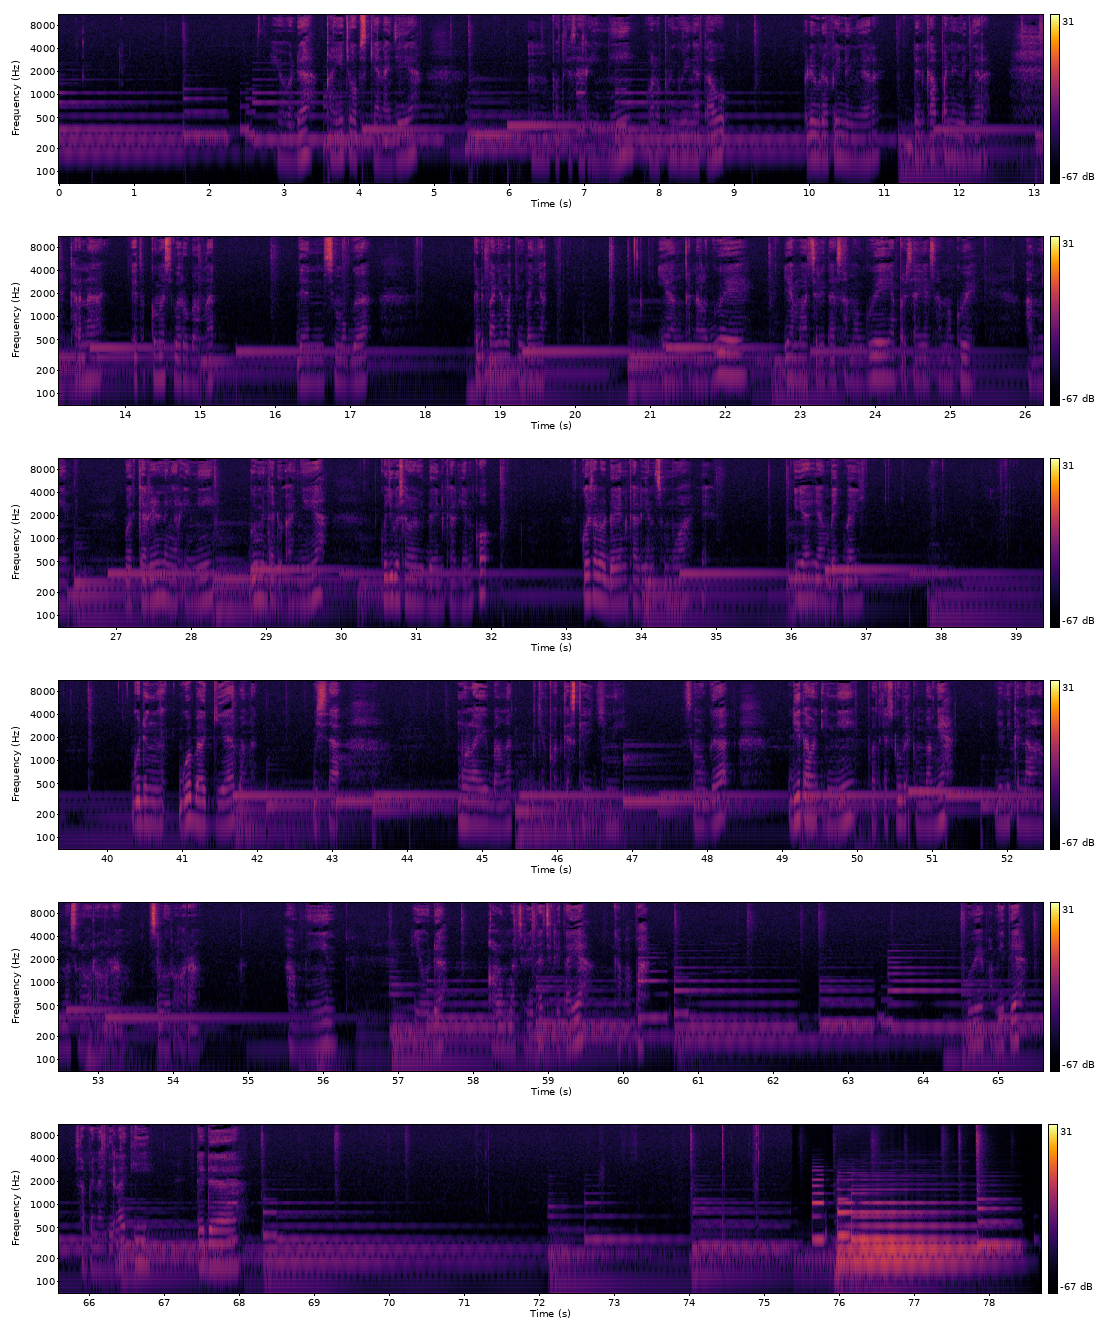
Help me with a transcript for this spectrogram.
Ya udah kayaknya cukup sekian aja ya tahu udah berapa yang denger dan kapan yang denger karena YouTube gue masih baru banget. Dan semoga ke depannya makin banyak yang kenal gue yang mau cerita sama gue yang percaya sama gue. Amin. Buat kalian yang denger ini gue minta doanya ya. Gue juga selalu doain kalian kok. Gue selalu doain kalian semua ya. Iya yang baik-baik gue denger gue bahagia banget bisa mulai banget bikin podcast kayak gini. Semoga di tahun ini podcast gue berkembang ya dan dikenal sama seluruh orang, seluruh orang. Amin. Ya udah, kalau mau cerita cerita ya, nggak apa-apa. Gue pamit ya, sampai nanti lagi. Dadah.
